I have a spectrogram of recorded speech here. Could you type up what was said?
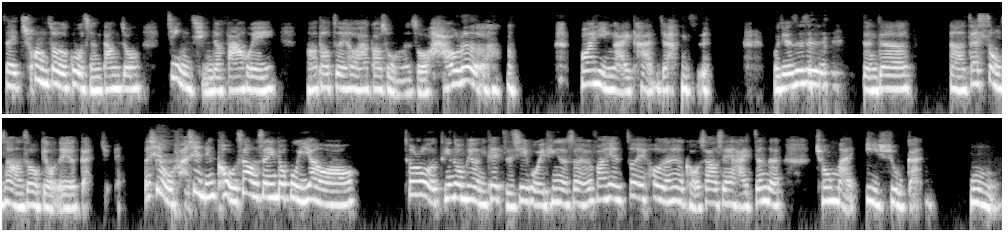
在创作的过程当中尽情的发挥，然后到最后他告诉我们说：“好了。” 欢迎来看这样子，我觉得这是 整个嗯、呃，在送唱的时候给我的一个感觉，而且我发现连口哨的声音都不一样哦。就如果听众朋友你可以仔细回听的时候，你会发现最后的那个口哨声音还真的充满艺术感，嗯，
